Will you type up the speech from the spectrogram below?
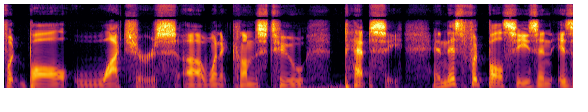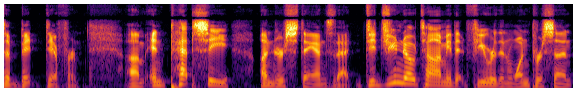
football watchers uh, when it comes to Pepsi. And this football season is a bit different. Um, and Pepsi understands that. Did you know, Tommy, that fewer than 1%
